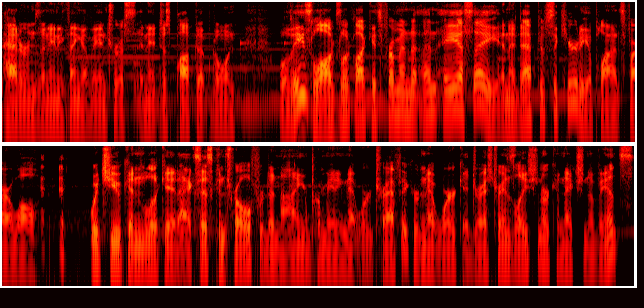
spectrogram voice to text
patterns and anything of interest, and it just popped up going, "Well, these logs look like it's from an, an ASA, an adaptive security appliance firewall." Which you can look at access control for denying or permitting network traffic or network address translation or connection events.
